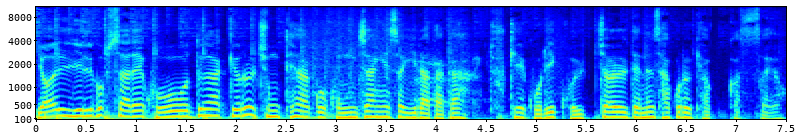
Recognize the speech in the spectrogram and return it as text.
17살에 고등학교를 중퇴하고 공장에서 일하다가 두개골이 골절되는 사고를 겪었어요.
